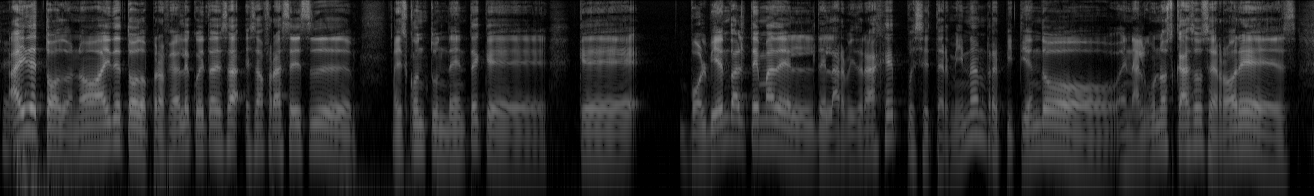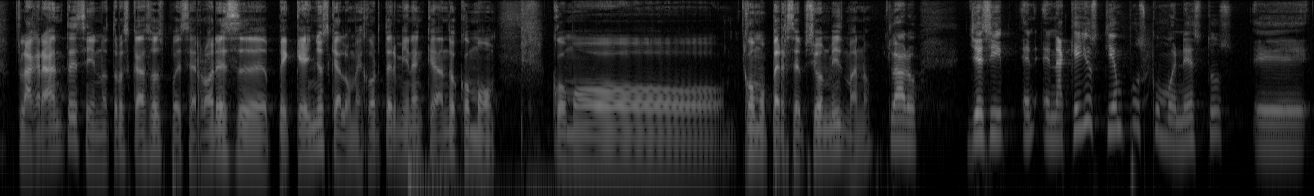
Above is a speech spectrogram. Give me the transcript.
Sí. Hay de todo, ¿no? Hay de todo. Pero a final de cuentas esa, esa frase es, eh, es contundente que, que volviendo al tema del, del, arbitraje, pues se terminan repitiendo en algunos casos errores flagrantes y en otros casos pues errores eh, pequeños que a lo mejor terminan quedando como, como, como percepción misma, ¿no? Claro. Jesse, en, en aquellos tiempos como en estos, eh,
